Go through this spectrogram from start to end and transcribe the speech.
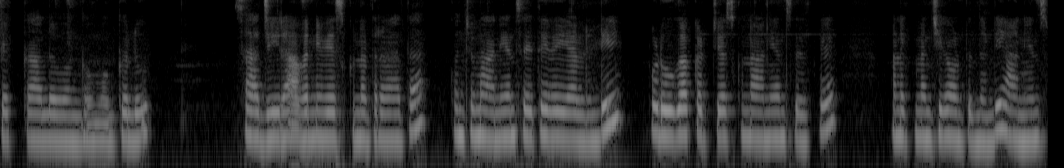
చెక్క లవంగం మొగ్గలు సాజీరా అవన్నీ వేసుకున్న తర్వాత కొంచెం ఆనియన్స్ అయితే వేయాలండి. పొడవుగా కట్ చేసుకున్న ఆనియన్స్ అయితే మనకి మంచిగా ఉంటుందండి. ఆనియన్స్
